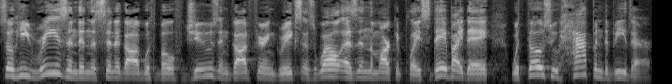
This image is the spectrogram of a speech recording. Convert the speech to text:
So he reasoned in the synagogue with both Jews and God fearing Greeks, as well as in the marketplace, day by day, with those who happened to be there.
